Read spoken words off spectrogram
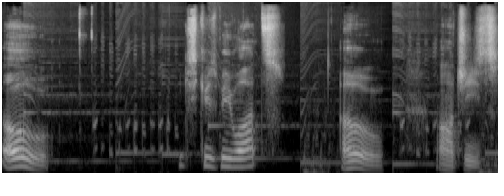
Oh. Excuse me, what? Oh. Oh, jeez.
